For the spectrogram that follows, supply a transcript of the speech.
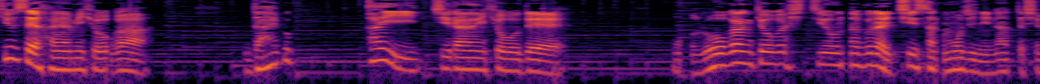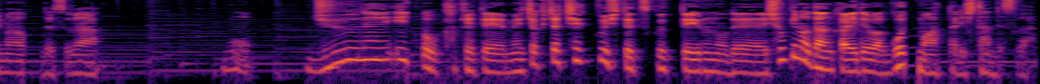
旧世早見表が、だいぶ深い一覧表で、もう老眼鏡が必要なぐらい小さな文字になってしまうんですが、もう10年以上かけてめちゃくちゃチェックして作っているので、初期の段階では5もあったりしたんですが、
